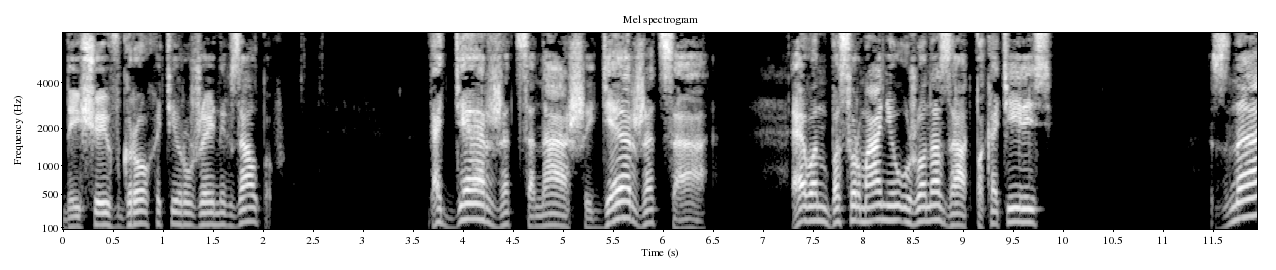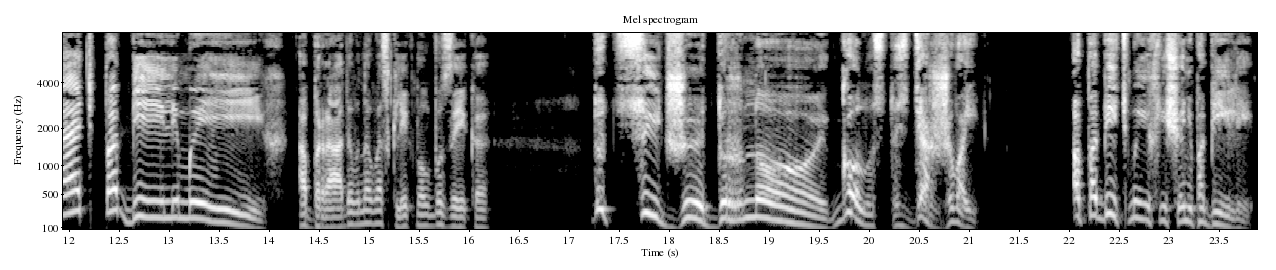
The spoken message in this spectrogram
да еще и в грохоте ружейных залпов? Да держатся наши, держатся. Эван басурмане уже назад покатились. «Знать, побили мы их!» — обрадованно воскликнул Бузыка. «Да цыть же, дурной! Голос-то сдерживай! А побить мы их еще не побили.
